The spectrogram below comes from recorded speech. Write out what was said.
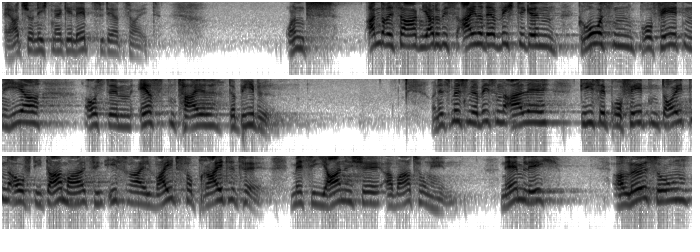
Er hat schon nicht mehr gelebt zu der Zeit. Und andere sagen, ja, du bist einer der wichtigen großen Propheten hier aus dem ersten Teil der Bibel. Und jetzt müssen wir wissen, alle diese Propheten deuten auf die damals in Israel weit verbreitete messianische Erwartung hin, nämlich Erlösung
